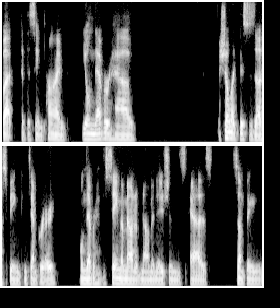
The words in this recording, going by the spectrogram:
But at the same time, you'll never have a show like This Is Us being contemporary will never have the same amount of nominations as something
